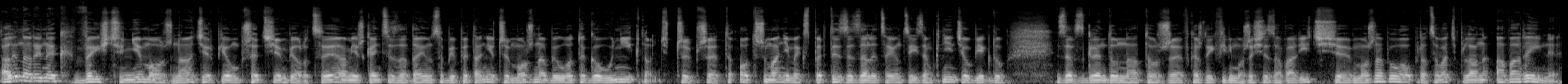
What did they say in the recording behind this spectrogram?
ale na rynek wejść nie można, cierpią przedsiębiorcy, a mieszkańcy zadają sobie pytanie, czy można było tego uniknąć, czy przed otrzymaniem ekspertyzy zalecającej zamknięcie obiektu ze względu na to, że w każdej chwili może się zawalić, można było opracować plan awaryjny.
